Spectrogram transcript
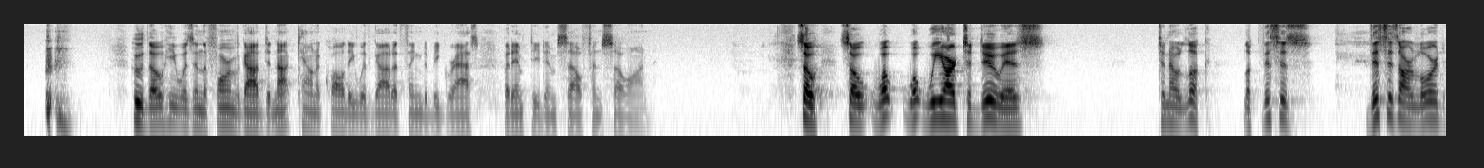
who, though he was in the form of God, did not count equality with God a thing to be grasped, but emptied himself, and so on. So, so what, what we are to do is to know look, look, this is this is our Lord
